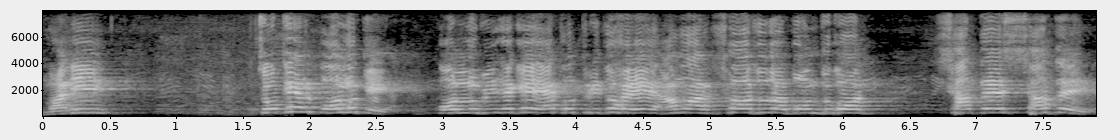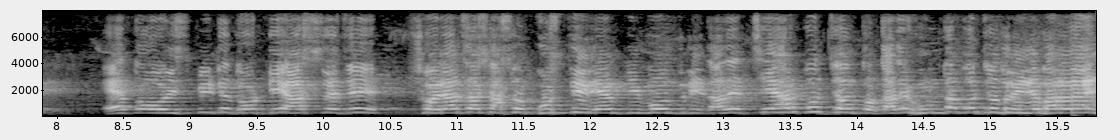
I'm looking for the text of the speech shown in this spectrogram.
মানে চোখের পলকে পল্লবী থেকে একত্রিত হয়ে আমার সহযোগা বন্ধুগণ সাথে সাথে এত স্পিডে দৌড় দিয়ে আসছে যে স্বৈরাচার শাসক গোষ্ঠীর এমপি মন্ত্রী তাদের চেয়ার পর্যন্ত, তাদের হুন্ডা পর্যন্ত নিতে পারে নাই।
